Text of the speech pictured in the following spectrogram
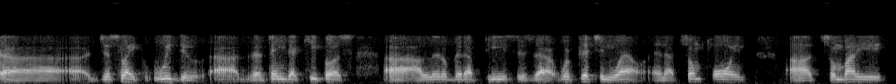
uh, just like we do. Uh, the thing that keep us uh, a little bit at peace is that we're pitching well, and at some point, uh, somebody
